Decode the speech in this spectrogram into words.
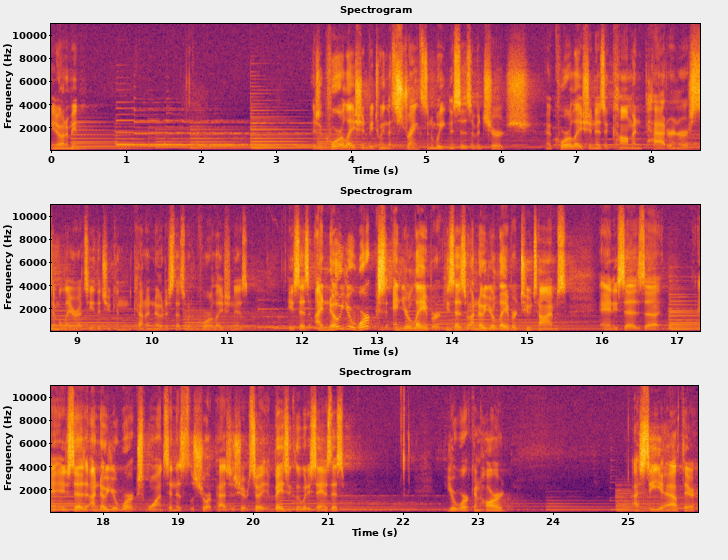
You know what I mean? There's a correlation between the strengths and weaknesses of a church. A correlation is a common pattern or similarity that you can kind of notice. That's what a correlation is. He says, I know your works and your labor. He says, I know your labor two times. And he says, uh, and he says, I know your works once in this short passage of scripture. So basically, what he's saying is this You're working hard. I see you out there.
